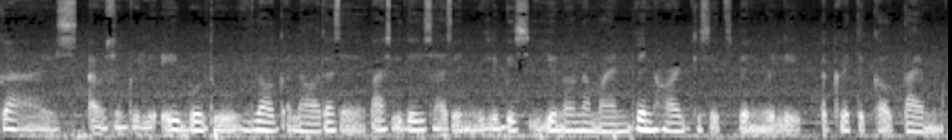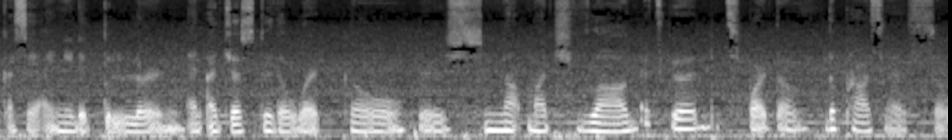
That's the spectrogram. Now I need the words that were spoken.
Guys, I wasn't really able to vlog a lot kasi past few days has been really busy, you know naman. Been hard kasi it's been really a critical time kasi I needed to learn and adjust to the work. So, there's not much vlog. It's good. It's part of the process. So,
